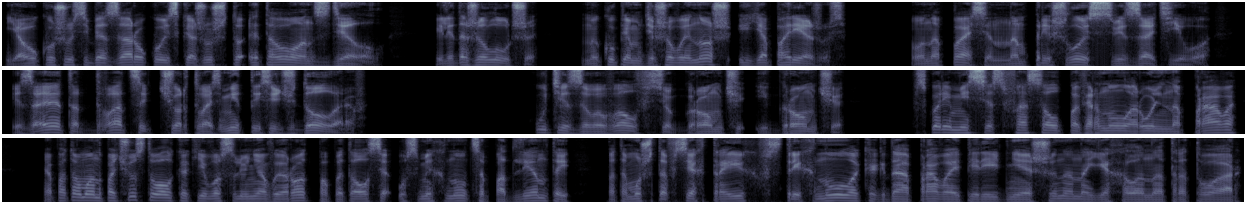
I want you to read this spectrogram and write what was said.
Я укушу себя за руку и скажу, что это он сделал. Или даже лучше, мы купим дешевый нож, и я порежусь. Он опасен, нам пришлось связать его. И за это 20, черт возьми, тысяч долларов. Кути завывал все громче и громче. Вскоре миссис Фассел повернула руль направо, а потом он почувствовал, как его слюнявый рот попытался усмехнуться под лентой, потому что всех троих встряхнуло, когда правая передняя шина наехала на тротуар.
